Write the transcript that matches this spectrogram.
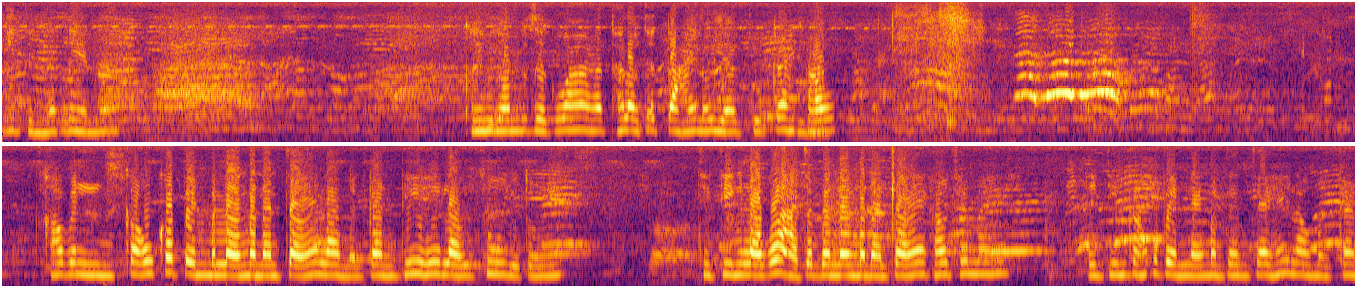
คิดถึงนักเรียนนะเคยมีความรู้สึกว่าถ้าเราจะตายเราอยากอยู่ใกล้เขา เขาเป็นเขาก็เป็นแรงบันดาลใจให้เราเหมือนกันที่ให้เราสู้อยู่ตรงนี้ จริงๆ เราก็อาจจะเป็นแรงบันดาลใจให้เขาใช่ไหม จริงๆเขาก็เป็นแรงบันดาลใจให้เราเหมือนกัน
